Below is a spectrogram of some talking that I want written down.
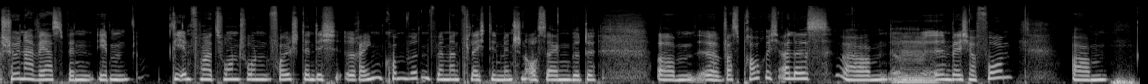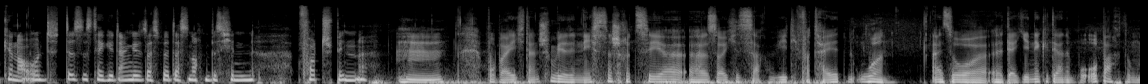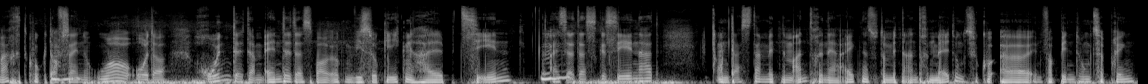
Schöner wäre es, wenn eben die Informationen schon vollständig reinkommen würden, wenn man vielleicht den Menschen auch sagen würde, ähm, äh, was brauche ich alles, ähm, mhm. in welcher Form. Ähm, genau, und das ist der Gedanke, dass wir das noch ein bisschen fortspinnen. Mhm. Wobei ich dann schon wieder den nächsten Schritt sehe, äh, solche Sachen wie die verteilten Uhren. Also äh, derjenige, der eine Beobachtung macht, guckt mhm. auf seine Uhr oder rundet am Ende, das war irgendwie so gegen halb zehn, mhm. als er das gesehen hat. Und das dann mit einem anderen Ereignis oder mit einer anderen Meldung zu, äh, in Verbindung zu bringen,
